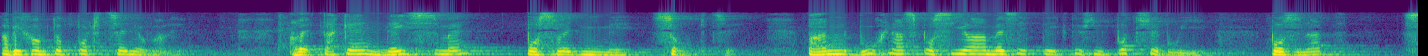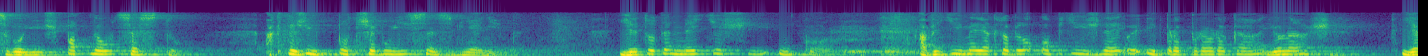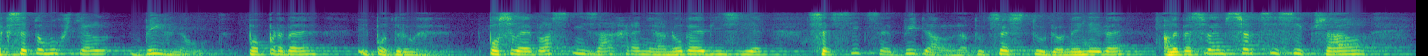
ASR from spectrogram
abychom to podceňovali. Ale také nejsme posledními soudci. Pán Bůh nás posílá mezi ty, kteří potřebují poznat svoji špatnou cestu a kteří potřebují se změnit. Je to ten nejtěžší úkol. A vidíme, jak to bylo obtížné i pro proroka Jonáše. Jak se tomu chtěl vyhnout. Poprvé i po druhé. Po své vlastní záchraně a nové výzvě se sice vydal na tu cestu do Ninive, ale ve svém srdci si přál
